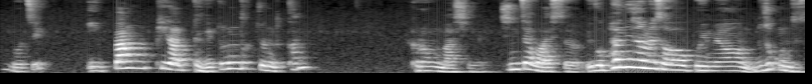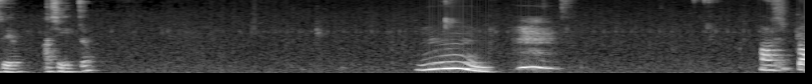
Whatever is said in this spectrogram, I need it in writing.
뭐지? 이 빵피가 되게 쫀득쫀득한 그런 맛이에요. 진짜 맛있어요. 이거 편의점에서 보이면 무조건 드세요. 아시겠죠? 음, 맛있다.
